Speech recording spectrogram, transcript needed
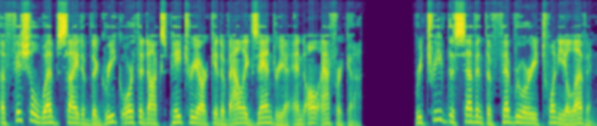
Official website of the Greek Orthodox Patriarchate of Alexandria and All Africa. Retrieved 7 February 2011.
